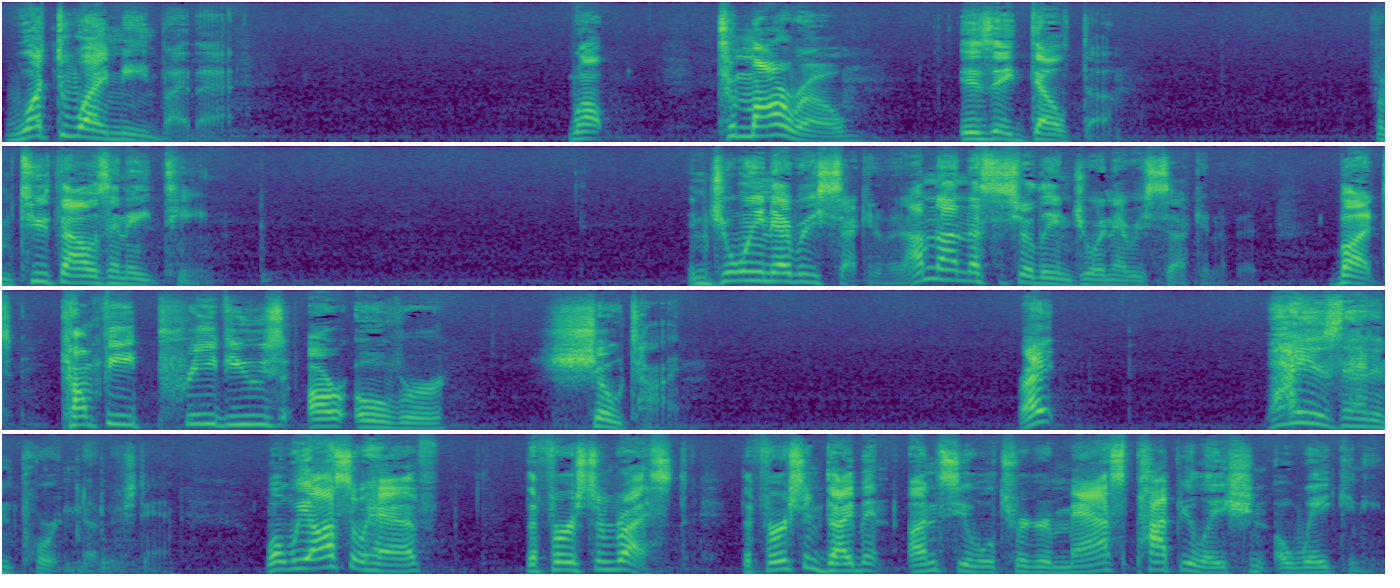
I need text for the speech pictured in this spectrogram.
What do I mean by that? Well, tomorrow is a Delta from 2018. Enjoying every second of it. I'm not necessarily enjoying every second of it, but comfy previews are over. Showtime right? Why is that important to understand? Well, Q also have the first arrest. The first indictment unseal will trigger mass population awakening.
